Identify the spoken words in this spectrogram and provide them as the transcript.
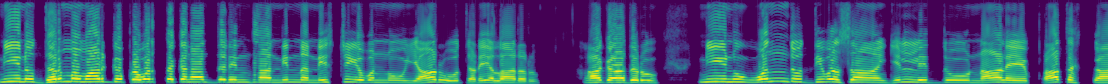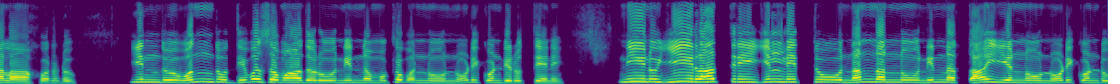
ನೀನು ಧರ್ಮ ಮಾರ್ಗ ಪ್ರವರ್ತಕನಾದ್ದರಿಂದ ನಿನ್ನ ನಿಶ್ಚಯವನ್ನು ಯಾರೂ ತಡೆಯಲಾರರು. ಹಾಗಾದರೂ ನೀನು ಒಂದು ದಿವಸ ಎಲ್ಲಿದ್ದು ನಾಳೆ ಪ್ರಾತಃ ಕಾಲ ಹೊರಡು. ಇಂದು ಒಂದು ದಿವಸವಾದರೂ ನಿನ್ನ ಮುಖವನ್ನು ನೋಡಿಕೊಂಡಿರುತ್ತೇನೆ. ನೀನು ಈ ರಾತ್ರಿ ಇಲ್ಲಿತ್ತು ನನ್ನನ್ನು ನಿನ್ನ ತಾಯಿಯನ್ನು ನೋಡಿಕೊಂಡು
